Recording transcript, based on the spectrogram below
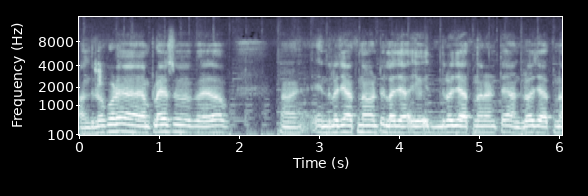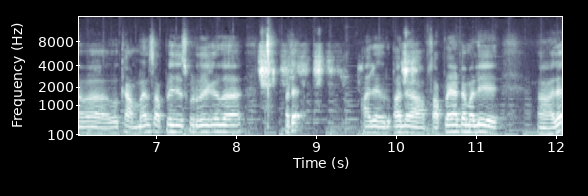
అందులో కూడా ఎంప్లాయీస్ ఇందులో చేస్తున్నావు అంటే ఇలా ఇందులో చేస్తున్నానంటే అందులో చేస్తున్నావా? ఓకే అమ్మాయిలు సప్లై చేసుకోవడమే కదా. అంటే అదే అదే సప్లై అంటే మళ్ళీ అదే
